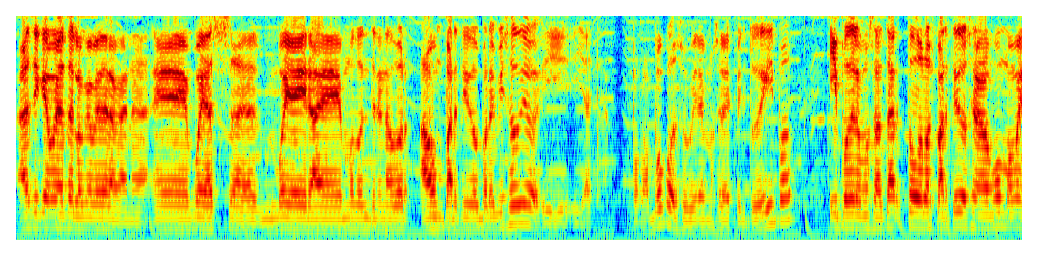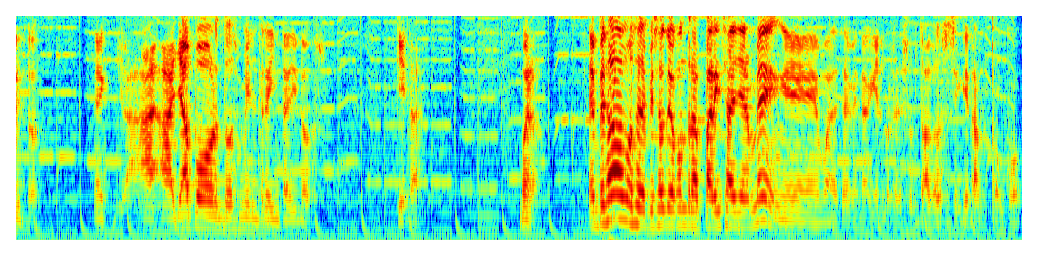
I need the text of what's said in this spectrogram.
Así que voy a hacer lo que me dé la gana. Eh, voy, a, ir a, en modo entrenador a un partido por episodio y, ya está. Poco a poco subiremos el espíritu de equipo y podremos saltar todos los partidos en algún momento. Eh, allá por 2032. Quizá. Bueno, Empezábamos el episodio contra Paris Saint Germain. Eh, bueno, está viendo aquí los resultados, así que tampoco.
